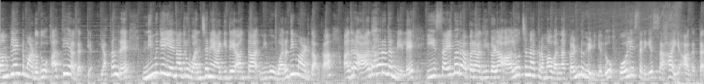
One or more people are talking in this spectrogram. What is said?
ಕಂಪ್ಲೇಂಟ್ ಮಾಡೋದು ಅತಿ ಅಗತ್ಯ. ಯಾಕಂದರೆ ನಿಮಗೆ ಏನಾದರೂ ವಂಚನೆ ಆಗಿದೆ ಅಂತ ನೀವು ವರದಿ ಮಾಡಿದಾಗ, ಅದರ ಆಧಾರದ ಮೇಲೆ ಈ ಸೈಬರ್ ಅಪರಾಧಿಗಳ ಆಲೋಚನಾ ಕ್ರಮವನ್ನು ಕಂಡುಹಿಡಿಯಲು ಪೊಲೀಸರಿಗೆ ಸಹಾಯ ಆಗತ್ತೆ.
